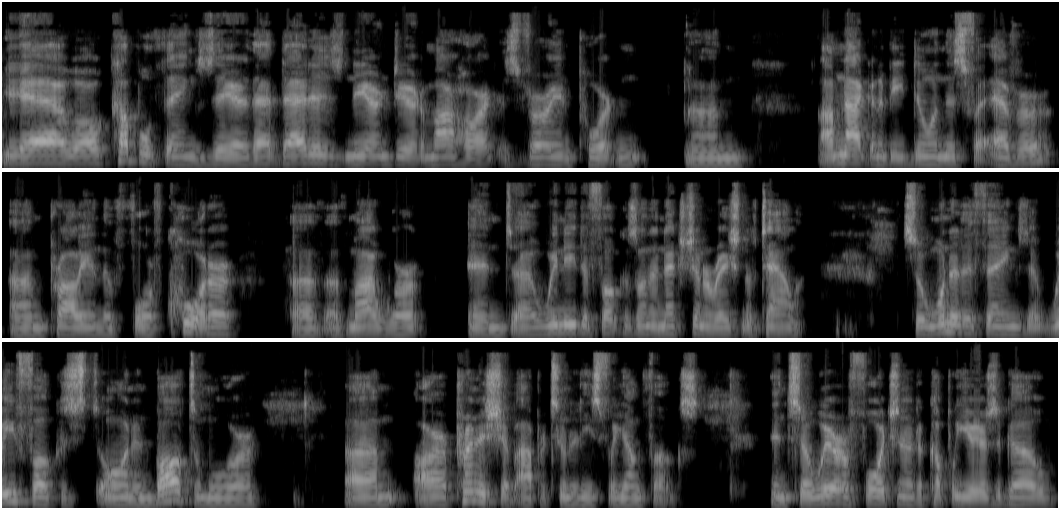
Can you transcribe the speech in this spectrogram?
Yeah well a couple things there. That that is near and dear to my heart. Is very important. Um, i'm not going to be doing this forever i'm probably in the fourth quarter of, of my work and uh, we need to focus on the next generation of talent so one of the things that we focused on in baltimore um, are apprenticeship opportunities for young folks. And so we were fortunate a couple years ago,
